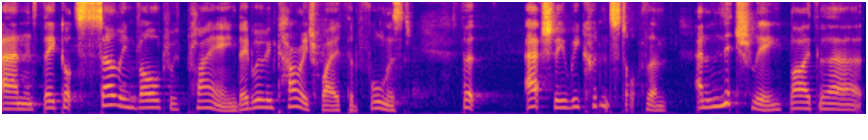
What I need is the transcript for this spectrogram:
and they got so involved with playing, they were encouraged by the performers, that actually we couldn't stop them. And literally by the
